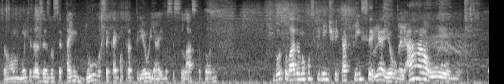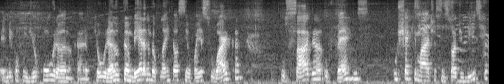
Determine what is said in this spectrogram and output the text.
Então muitas das vezes você tá em duo, você cai contra trio e aí você se lasca todo. do outro lado eu não consegui identificar quem seria eu, velho. Ah, o. Ele me confundiu com o Urano, cara. Porque o Urano também era do meu clã, então assim, eu conheço o Arca, o Saga, o Ferris, o Checkmate, assim, só de vista,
